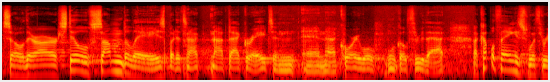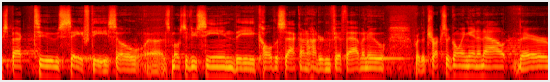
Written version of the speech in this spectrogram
so there are still some delays, but it's not, not that great, and, and uh, Corey will, will go through that. A couple things with respect to safety. So uh, as most of you seen, the cul-de-sac on 105th Avenue where the trucks are going in and out, there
